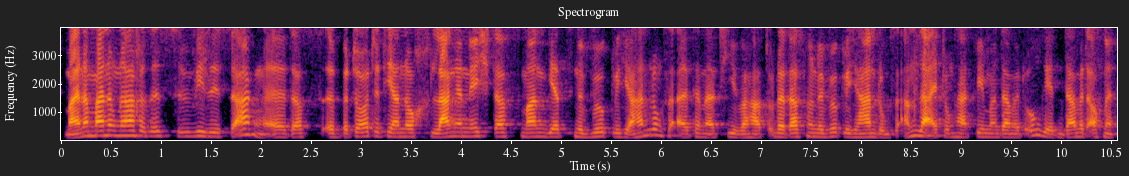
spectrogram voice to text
meiner Meinung nach, es ist, wie Sie es sagen, äh, das äh, bedeutet ja noch lange nicht, dass man jetzt eine wirkliche Handlungsalternative hat oder dass man eine wirkliche Handlungsanleitung hat, wie man damit umgeht und damit auch eine,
